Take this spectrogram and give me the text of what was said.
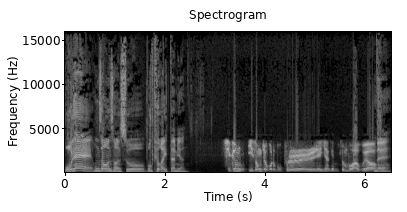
올해 홍성훈 선수 목표가 있다면? 지금 이성적으로 목표를 얘기하기는 좀 뭐하고요. 네.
